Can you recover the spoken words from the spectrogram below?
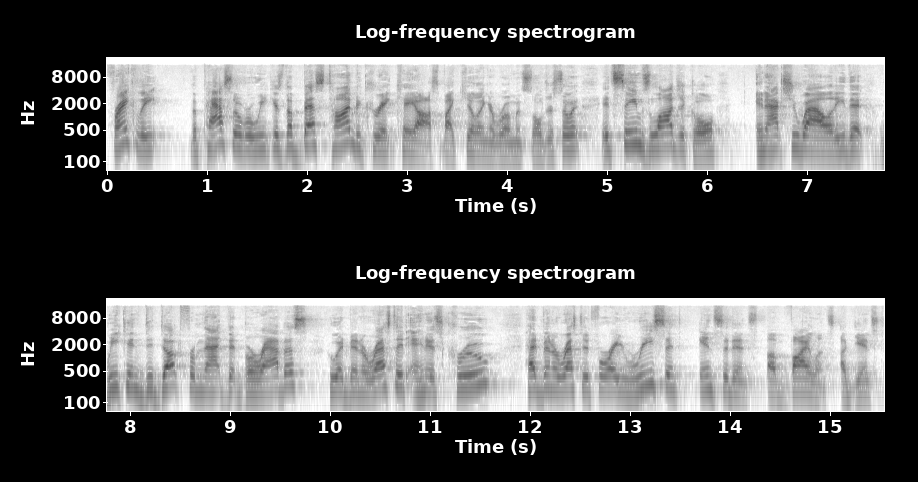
Frankly, the Passover week is the best time to create chaos by killing a Roman soldier. So it, it seems logical in actuality that we can deduct from that that Barabbas, who had been arrested, and his crew had been arrested for a recent incident of violence against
